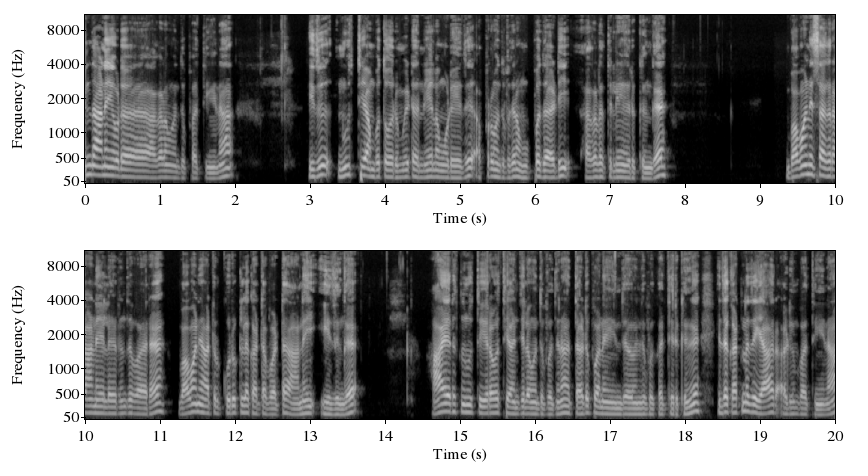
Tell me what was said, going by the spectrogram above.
இந்த அணையோட அகலம் வந்து பார்த்திங்கன்னா இது நூற்றி ஐம்பத்தோரு மீட்டர் நீளம் உடையது அப்புறம் வந்து பார்த்திங்கன்னா முப்பது அடி அகலத்துலேயும் இருக்குங்க. பவானிசாகர் அணையிலிருந்து வர பவானி ஆற்று குறுக்கில் கட்டப்பட்ட அணை இதுங்க. ஆயிரத்தி நூற்றி இருபத்தி அஞ்சில் வந்து பார்த்தீங்கன்னா அணை இந்த வந்து கத்திருக்குங்க கட்டியிருக்குங்க. இதை கட்டினது யார் அப்படின்னு பார்த்தீங்கன்னா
